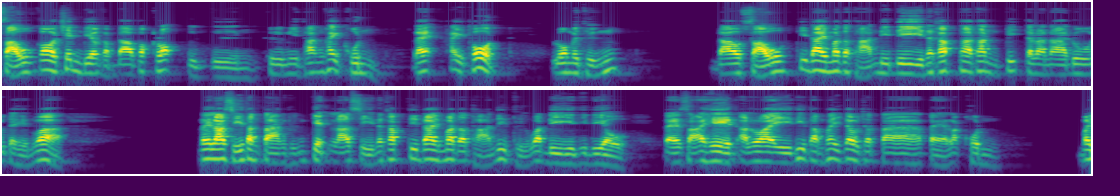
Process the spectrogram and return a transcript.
เสาร์ก็เช่นเดียวกับดาวพระเคราะห์อื่นๆ คือมีทั้งให้คุณและให้โทษ รวมไปถึง ดาวเสาร์ที่ได้มาตรฐานดีๆนะครับ ถ้าท่านพิจารณาดูจะเห็นว่า ในราศีต่างๆ ถึงเจ็ดราศีนะครับที่ได้มาตรฐานที่ถือว่าดีทีเดียว แต่สาเหตุอะไรที่ทำให้เจ้าชะตาแต่ละคน ไม่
